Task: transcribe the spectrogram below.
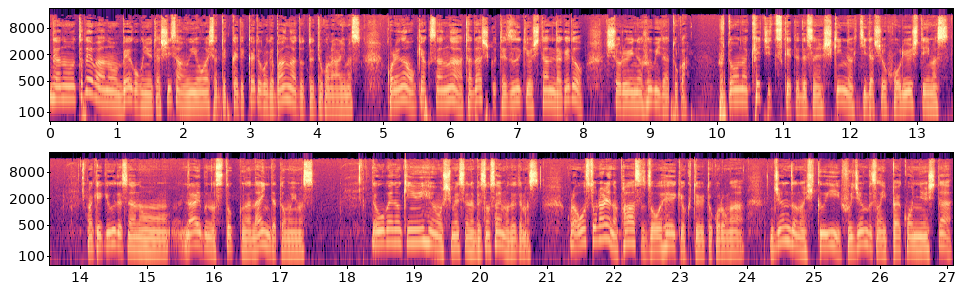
で、あの、例えば、あの、米国においては資産運用会社、でっかいでっかいところでバンガードというところがあります。これがお客さんが正しく手続きをしたんだけど、書類の不備だとか、不当なケチつけてですね、資金の引き出しを保留しています。まあ、結局ですね、あの、内部のストックがないんだと思います。で、欧米の金融異変を示すような別のサインも出てます。これはオーストラリアのパース造幣局というところが、純度の低い不純物がいっぱい混入した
